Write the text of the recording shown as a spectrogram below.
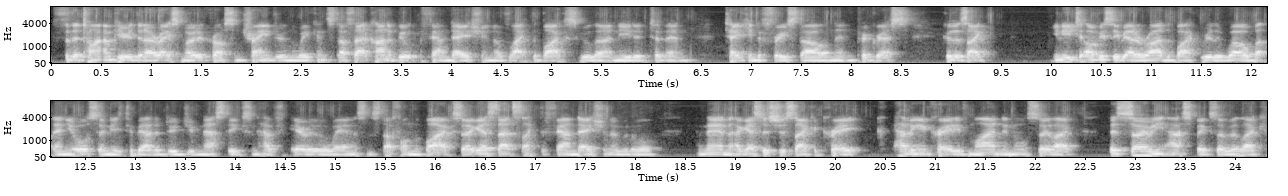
for the time period that I raced motocross and trained during the weekend stuff, that kind of built the foundation of like the bike school that I needed to then take into freestyle and then progress. Because it's like you need to obviously be able to ride the bike really well, but then you also need to be able to do gymnastics and have aerial awareness and stuff on the bike. So I guess that's like the foundation of it all. And then I guess it's just like a create having a creative mind and also like there's so many aspects of it, like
